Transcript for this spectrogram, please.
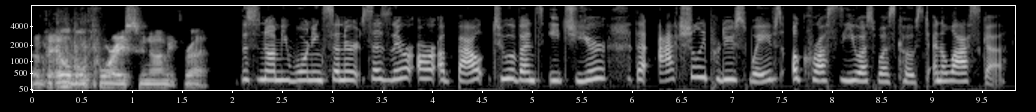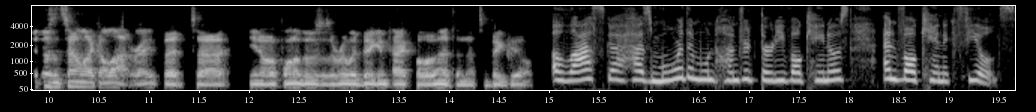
available for a tsunami threat. The Tsunami Warning Center says there are about two events each year that actually produce waves across the U.S. West Coast and Alaska. It doesn't sound like a lot, right? But, uh, you know, if one of those is a really big, impactful event, then that's a big deal. Alaska has more than 130 volcanoes and volcanic fields,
